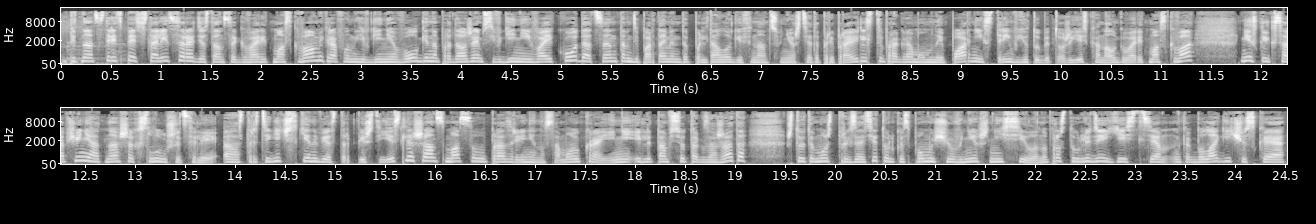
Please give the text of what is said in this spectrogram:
15.35 в столице. Радиостанция «Говорит Москва». У микрофона Евгения Волгина. Продолжаем с Евгенией Вайко, доцентом Департамента политологии и финансового университета при правительстве. Программа «Умные парни» и стрим в Ютубе тоже есть. Канал «Говорит Москва». Несколько сообщений от наших слушателей. А, стратегический инвестор пишет, есть ли шанс массового прозрения на самой Украине или там все так зажато, что это может произойти только с помощью внешней силы. Но просто у людей есть э, как бы логическая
